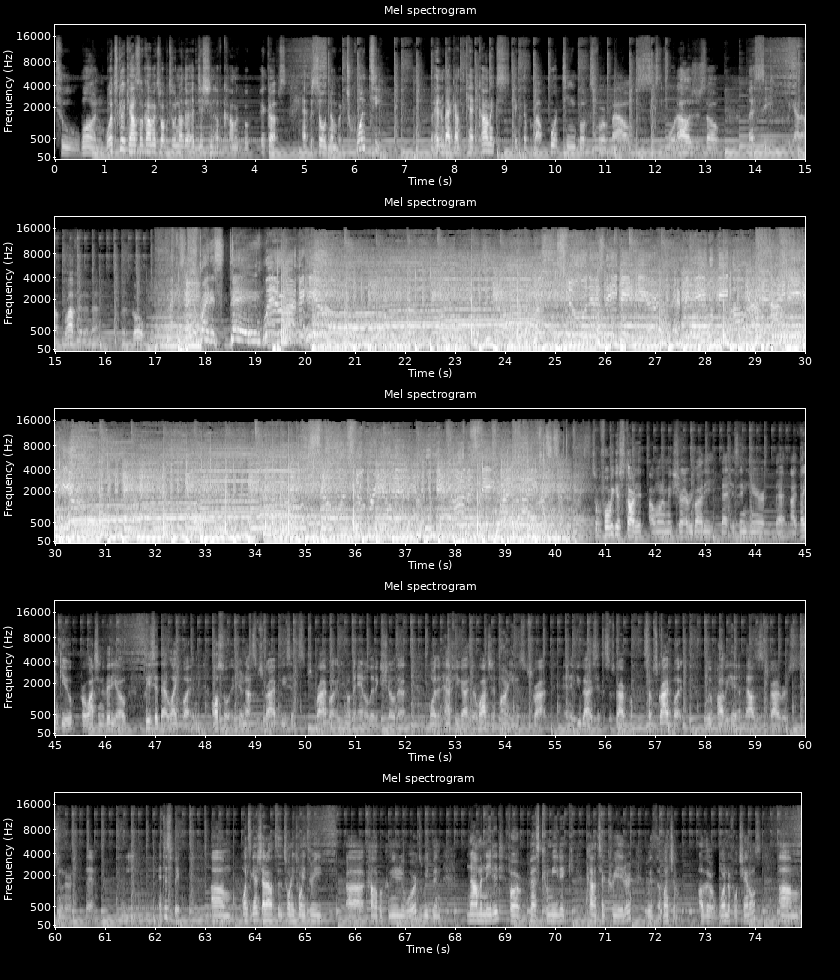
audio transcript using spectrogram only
two, one. What's good, Council of Comics? Welcome to another edition of Comic Book Pickups, episode number 20. We're heading back out to Kent Comics. Picked up about 14 books for about $64 or so. Let's see if we got a profit or not. Let's go. Black is like the brightest day. Where are the heroes? Started, I want to make sure everybody that is in here that I thank you for watching the video. Please hit that like button. Also, if you're not subscribed, please hit the subscribe button. You know, the analytics show that more than half of you guys that are watching aren't even subscribed. And if you guys hit the subscribe subscribe button, we'll probably hit a thousand subscribers sooner than we anticipate. Um, once again, shout out to the 2023 uh, Comic Book Community Awards. We've been nominated for Best Comedic Content Creator with a bunch of other wonderful channels. Um,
